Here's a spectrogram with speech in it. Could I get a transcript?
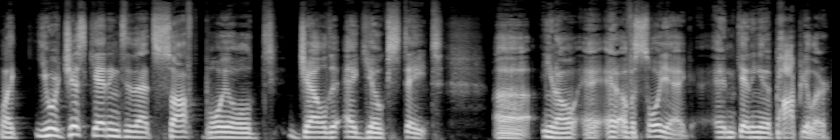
Like you were just getting to that soft boiled gelled egg yolk state, uh, you know, a- a- of a soy egg and getting it popular.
